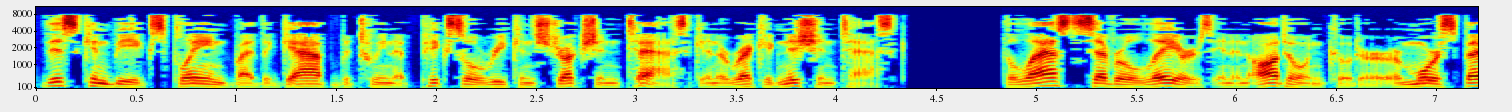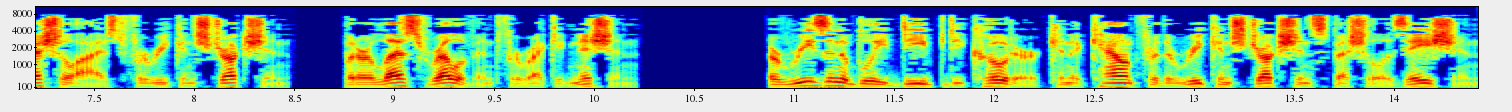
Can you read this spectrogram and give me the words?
This can be explained by the gap between a pixel reconstruction task and a recognition task. The last several layers in an autoencoder are more specialized for reconstruction, but are less relevant for recognition. A reasonably deep decoder can account for the reconstruction specialization,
